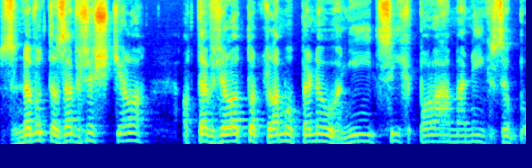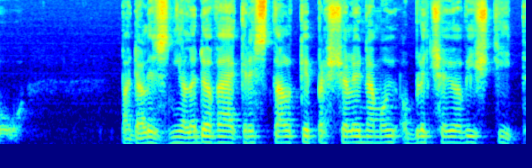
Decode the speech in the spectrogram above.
Znovu to zavřeštělo, otevřelo to tlamu plnou hníjících polámaných zubů. Padaly z ní ledové krystalky, pršely na můj obličejový štít.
